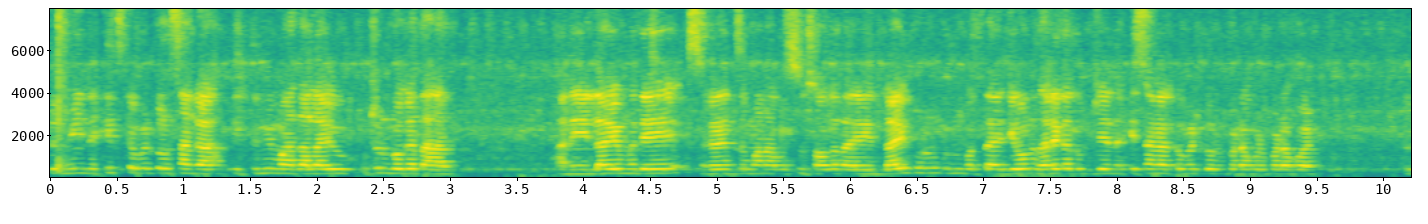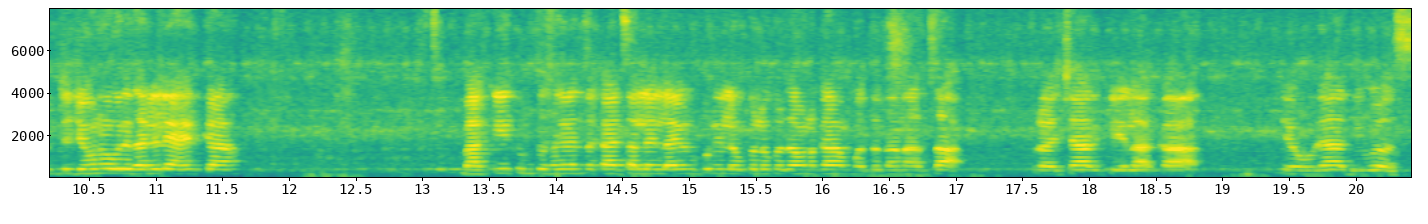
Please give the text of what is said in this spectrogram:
तुम्ही नक्कीच कमेंट करून सांगा की तुम्ही माझा लाईव्ह कुठून बघत आहात? आणि लाईव्हमध्ये सगळ्यांचं मनापासून स्वागत आहे. लाईव्ह करून करून बघताय. जेवण झाले का तुमचे? नक्की सांगा. कमेंट करून पटापट पटापट. तुमचे जेवण वगैरे झालेले आहेत का? बाकी तुमचं सगळ्यांचं काय चाललंय? लाईव्ह कुणी लवकर लवकर जाऊ नका. मतदानाचा प्रचार केला का? एवढ्या दिवस.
